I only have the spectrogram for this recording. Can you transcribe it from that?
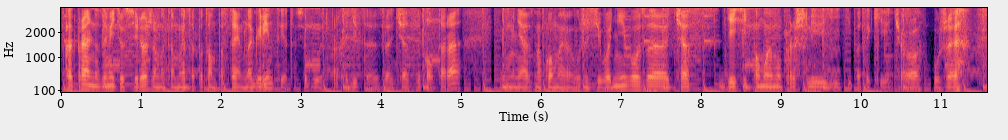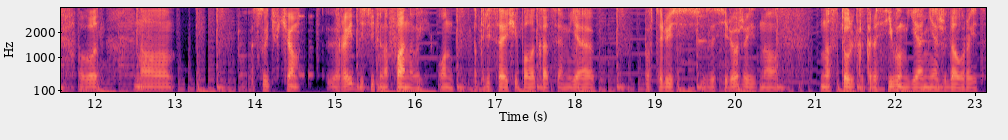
как правильно заметил Сережа, мы там это потом поставим на гринт, и это все будет проходиться за час, за полтора. У меня знакомые уже сегодня его за час 10 10, по-моему, прошли, и типа такие, чё, уже? вот. Но суть в чем? Рейд действительно фановый, он потрясающий по локациям. Я повторюсь за Сережей, но настолько красивым я не ожидал рейд.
